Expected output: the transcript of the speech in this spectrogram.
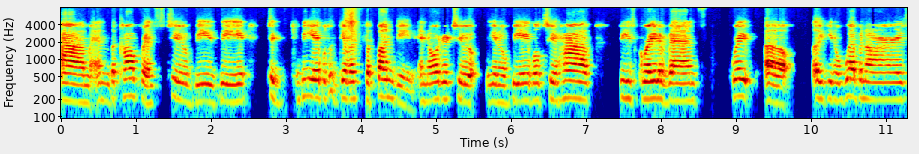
um, and the conference to be the to be able to give us the funding in order to you know be able to have these great events, great uh, uh you know webinars.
